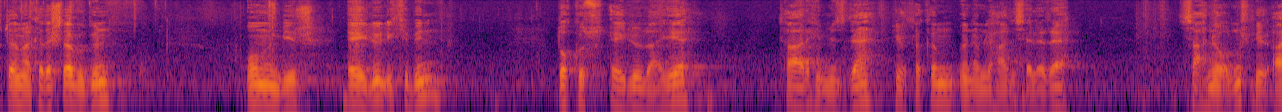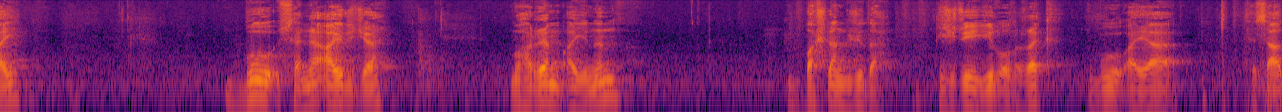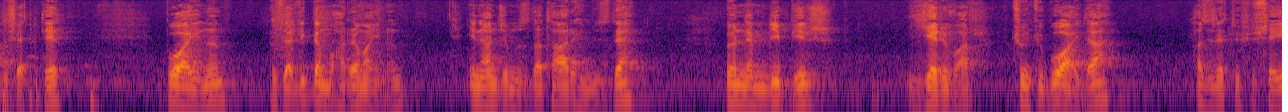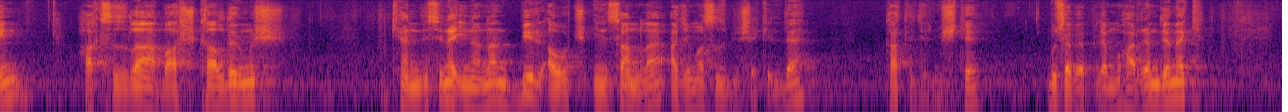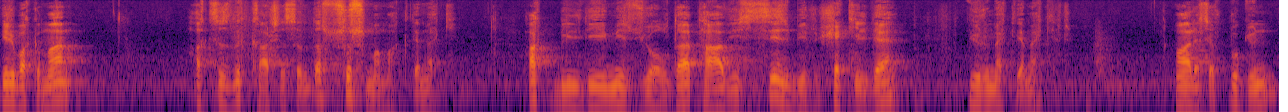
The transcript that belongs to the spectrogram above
Muhterem arkadaşlar bugün 11 Eylül 2009 Eylül ayı tarihimizde bir takım önemli hadiselere sahne olmuş bir ay. Bu sene ayrıca Muharrem ayının başlangıcı da Hicri yıl olarak bu aya tesadüf etti. Bu ayının özellikle Muharrem ayının inancımızda, tarihimizde önemli bir yeri var. Çünkü bu ayda Hazreti Hüseyin haksızlığa baş kaldırmış, kendisine inanan bir avuç insanla acımasız bir şekilde katledilmişti. Bu sebeple Muharrem demek bir bakıma haksızlık karşısında susmamak demek. Hak bildiğimiz yolda tavizsiz bir şekilde yürümek demektir. Maalesef bugün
